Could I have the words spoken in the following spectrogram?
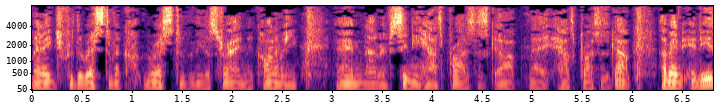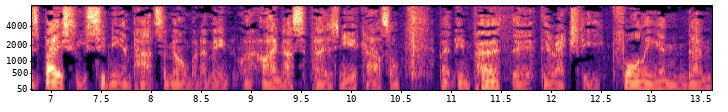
manage for the rest of the rest of the Australian economy. And um, if Sydney house prices go up, house prices go up. I mean, it is basically Sydney and parts of Melbourne. I mean, and I suppose Newcastle, but in Perth they're they're actually falling, and um,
